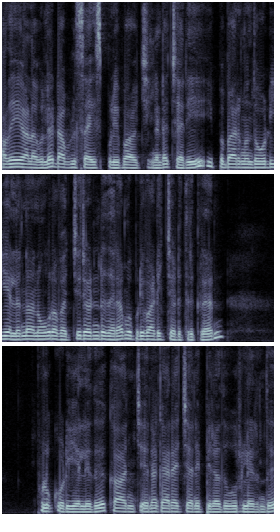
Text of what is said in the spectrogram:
அதே அளவில் டபுள் சைஸ் புளி பாவிச்சிங்கண்டா சரி. இப்போ பாருங்கள் இந்த ஒடியலில் நான் ஊற வச்சு ரெண்டு தரம் இப்படி வடித்து எடுத்துருக்கிறேன். புழுக்கொடியல் இது காஞ்சி எனக்கு அரைச்சி அனுப்பினது ஊர்லேருந்து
